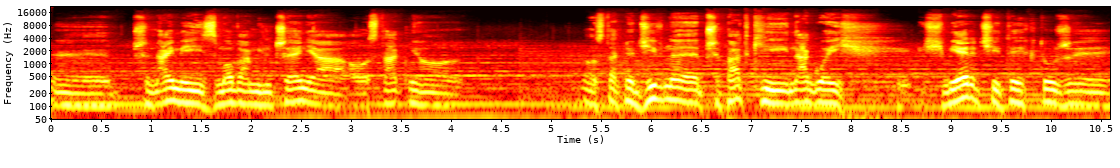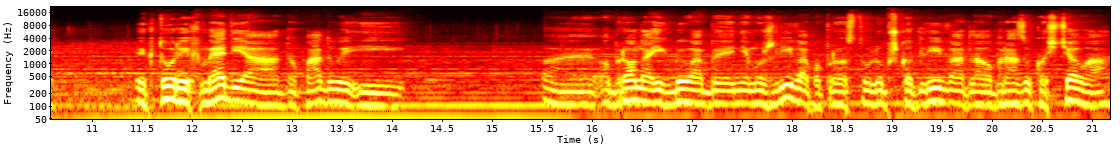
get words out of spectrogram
yy, przynajmniej zmowa milczenia, ostatnio, ostatnio dziwne przypadki nagłej śmierci tych, którzy, których media dopadły i e, obrona ich byłaby niemożliwa po prostu lub szkodliwa dla obrazu Kościoła,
